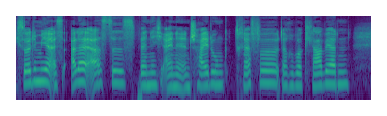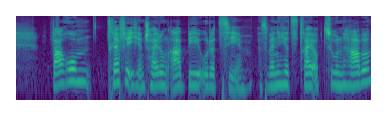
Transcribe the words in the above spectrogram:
Ich sollte mir als allererstes, wenn ich eine Entscheidung treffe, darüber klar werden, warum treffe ich Entscheidung A, B oder C? Also wenn ich jetzt drei Optionen habe,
